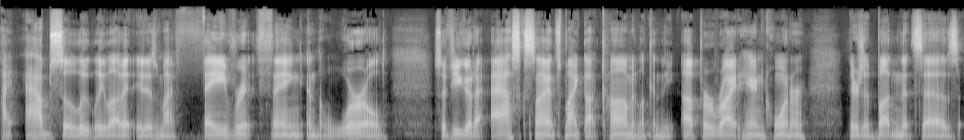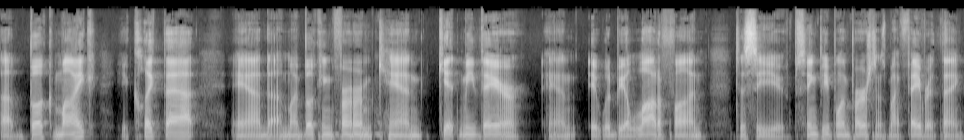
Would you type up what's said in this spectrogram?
I absolutely love it. It is my favorite thing in the world. So if you go to asksciencemike.com and look in the upper right hand corner, there's a button that says uh, Book Mike. You click that, and uh, my booking firm can get me there. And it would be a lot of fun to see you. Seeing people in person is my favorite thing.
